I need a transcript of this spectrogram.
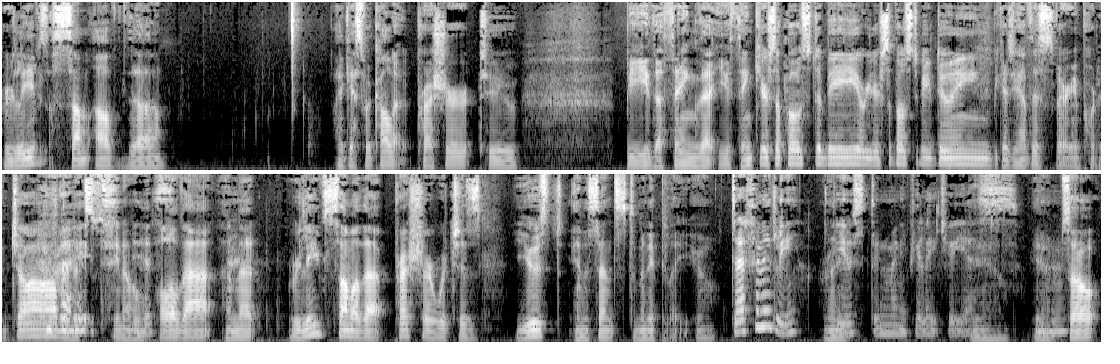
relieves some of the i guess we call it pressure to be the thing that you think you're supposed to be or you're supposed to be doing because you have this very important job and it's, you know, yes. all that. And that relieves some of that pressure, which is used in a sense to manipulate you. Definitely Right. used to manipulate you, yes. Yeah. Mm-hmm. So,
